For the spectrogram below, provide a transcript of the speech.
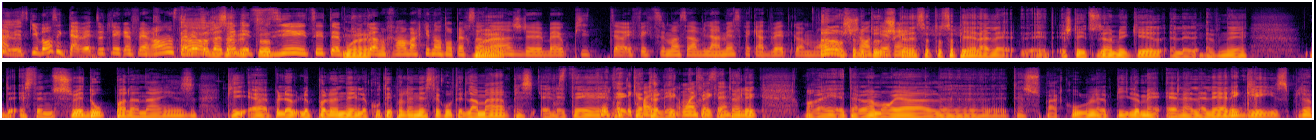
t'avais- ce qui est bon, c'est que t'avais toutes les références. T'avais Ah, pas besoin d'étudier. Tu sais, t'as pu Ouais. comme rembarquer dans ton personnage. De, ben, puis t'as effectivement servi la messe. Fait qu'elle devait être comme moi. Ah non, je tout- connaissais tout ça. Puis elle, elle, elle- j'étais étudiant à McGill. Elle, elle venait. C'était une suédo-polonaise. Puis euh, le, le polonais, le côté polonais, c'était le côté de la mère. Puis elle était, était catholique. Ouais, très catholique. Bon, elle était à Montréal. euh, était super cool. Puis là, mais elle, elle allait à l'église. Puis là,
